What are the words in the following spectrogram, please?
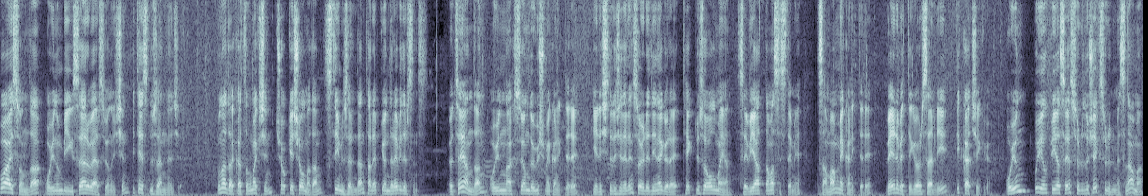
Bu ay sonunda oyunun bilgisayar versiyonu için bir test düzenlenecek. Buna da katılmak için çok geç olmadan Steam üzerinden talep gönderebilirsiniz. Öte yandan oyunun aksiyon dövüş mekanikleri, geliştiricilerin söylediğine göre tek düze olmayan seviye atlama sistemi, zaman mekanikleri ve elbette görselliği dikkat çekiyor. Oyun bu yıl piyasaya sürülecek sürülmesine ama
